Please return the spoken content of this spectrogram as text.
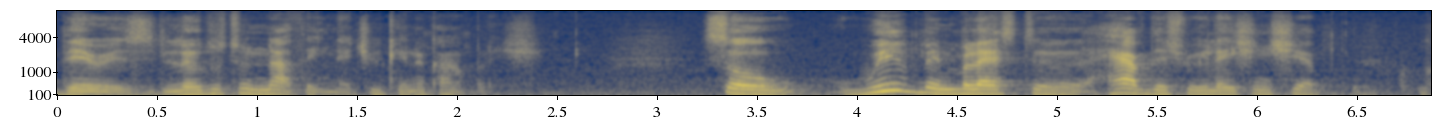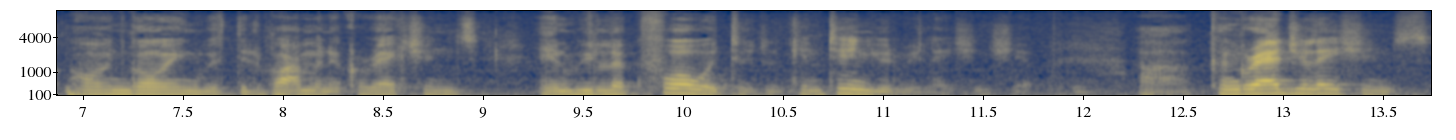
there is little to nothing that you can accomplish. So we've been blessed to have this relationship ongoing with the Department of Corrections, and we look forward to the continued relationship. Uh, congratulations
